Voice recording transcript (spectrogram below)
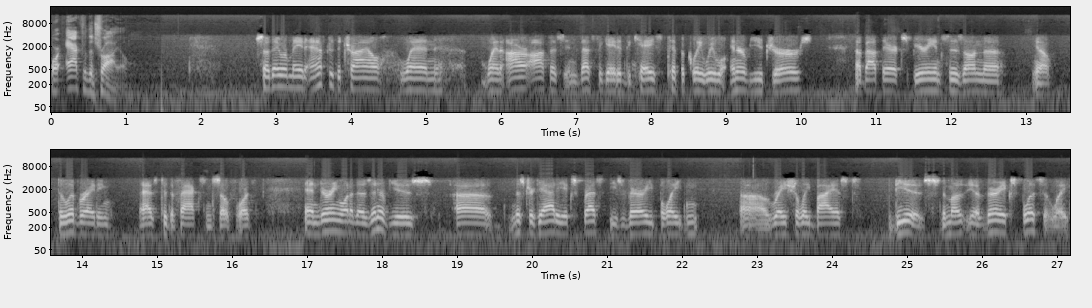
or after the trial? So they were made after the trial when when our office investigated the case. Typically, we will interview jurors about their experiences on the, you know, deliberating as to the facts and so forth. And during one of those interviews, uh, Mr. Gattie expressed these very blatant, uh, racially biased views, the most, you know, very explicitly,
